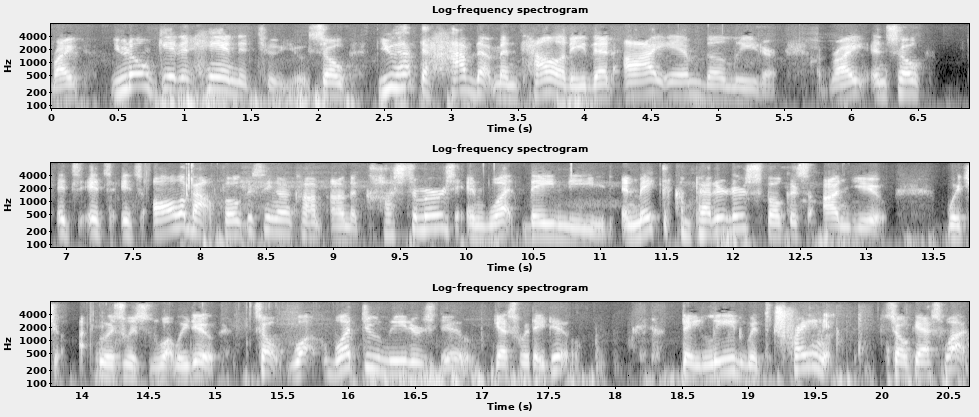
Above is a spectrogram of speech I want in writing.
right? You don't get it handed to you, so you have to have that mentality that I am the leader, right? And so it's it's it's all about focusing on on the customers and what they need, and make the competitors focus on you, which which, which is what we do. So what what do leaders do? Guess what they do? They lead with training. So guess what?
